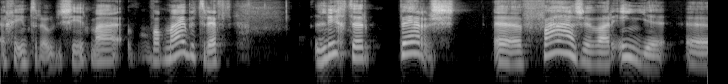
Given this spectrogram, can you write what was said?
geïntroduceerd. Maar wat mij betreft ligt er per uh, fase waarin je uh,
